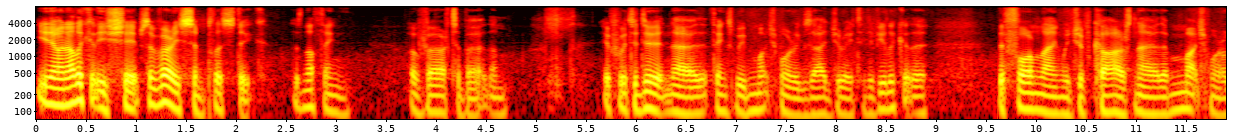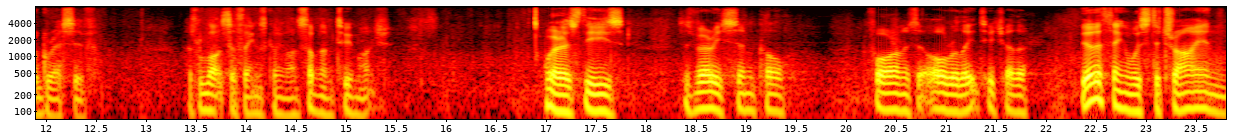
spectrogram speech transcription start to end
you know, and I look at these shapes. They're very simplistic. There's nothing overt about them. If we were to do it now, things would be much more exaggerated. If you look at the the form language of cars now, they're much more aggressive. There's lots of things going on. Some of them too much. Whereas these just very simple forms that all relate to each other. The other thing was to try and,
